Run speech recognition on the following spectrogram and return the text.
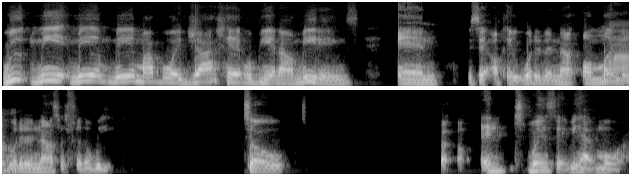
we, me, me, and me and my boy Josh Head will be in our meetings, and we say, okay, what are the annou- on Monday? Wow. What are the announcements for the week? So, uh, and Wednesday we have more,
